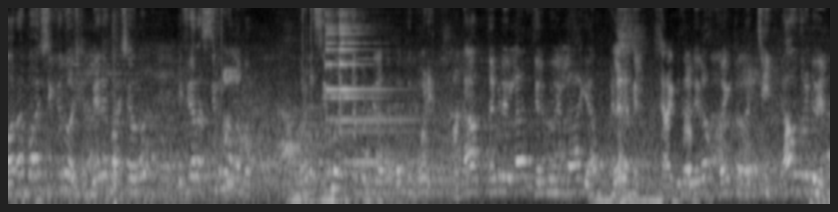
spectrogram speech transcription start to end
ಪರಭಾಷಿಕರು ಅಷ್ಟೇ ಬೇರೆ ಭಾಷೆಯವರು. ಇಫ್ ಯಾರ ಸಿನಿಮಾ ಲವರ್ ಒಳ್ಳೆ ಸಿನಿಮಾ ಇಷ್ಟಪಡ್ತೀರಾ ಅಂತ ಬಂದು ನೋಡಿ. ಯಾವ ಇಲ್ಲ ತೆಲುಗು ಇಲ್ಲ ಯಾವ ಮಲಯಾಳಂ ಇಲ್ಲ. ಇದರಲ್ಲಿರೋ ಫೈಟ್ ಹಚ್ಚಿ ಯಾವ್ದ್ರಲ್ಲೂ ಇಲ್ಲ.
